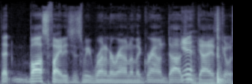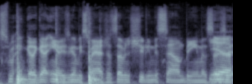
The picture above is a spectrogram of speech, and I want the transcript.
that boss fight is just gonna be running around on the ground dodging Yeah. guys go sm- get you know he's gonna be smashing stuff and shooting the sound beam and says Yeah.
